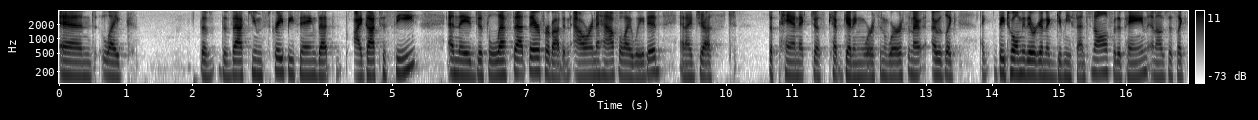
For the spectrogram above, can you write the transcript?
and like the the vacuum scrapey thing that i got to see. And they just left that there for about an hour and a half while i waited. And i just the panic just kept getting worse and worse. And i, I was like I, they told me they were to give me fentanyl for the pain. And i was just like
